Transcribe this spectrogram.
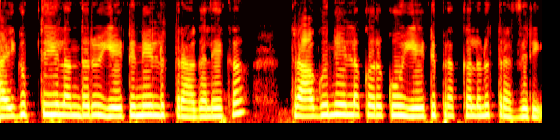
ఐగుప్తీయులందరూ ఏటి నీళ్ళు త్రాగలేక త్రాగునీళ్ళ కొరకు ఏటి ప్రక్కలను త్రవ్విరి.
